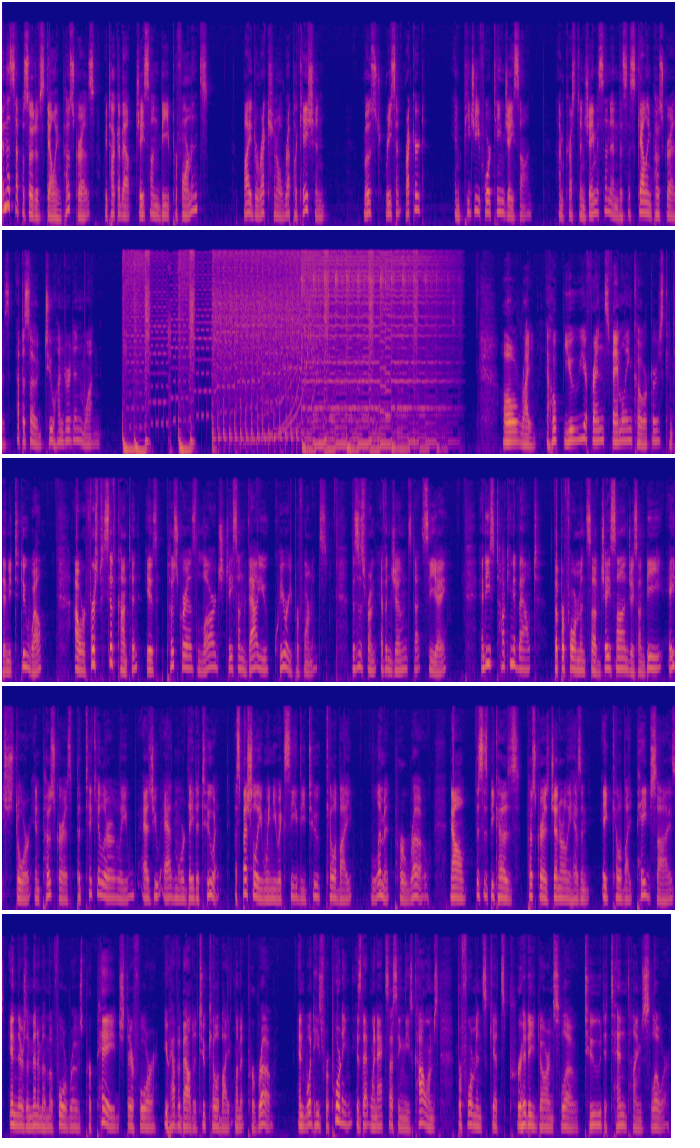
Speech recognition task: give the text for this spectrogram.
In this episode of Scaling Postgres, we talk about JSONB performance, bidirectional replication, most recent record, and PG14 JSON. I'm Creston Jamison, and this is Scaling Postgres, episode 201. All right, I hope you, your friends, family, and coworkers continue to do well. Our first piece of content is Postgres large JSON value query performance. This is from evanjones.ca, and he's talking about the performance of JSON, JSONB, HStore in Postgres, particularly as you add more data to it, especially when you exceed the 2 kilobyte limit per row. Now, this is because Postgres generally has an 8 kilobyte page size, and there's a minimum of 4 rows per page, therefore, you have about a 2 kilobyte limit per row. And what he's reporting is that when accessing these columns, performance gets pretty darn slow, 2 to 10 times slower.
